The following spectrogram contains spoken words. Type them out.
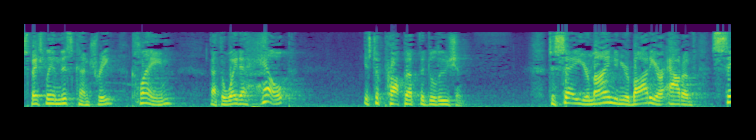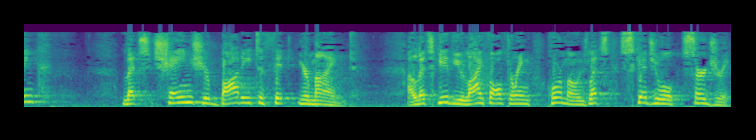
especially in this country, claim that the way to help is to prop up the delusion. To say your mind and your body are out of sync. Let's change your body to fit your mind. Uh, let's give you life altering hormones. Let's schedule surgery.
